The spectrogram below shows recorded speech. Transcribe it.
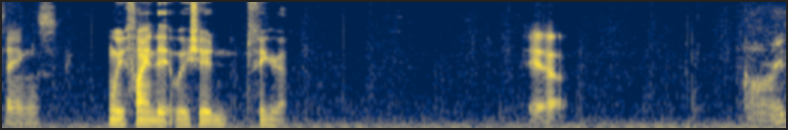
things. When we find it, we should figure out. Yeah. All right.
